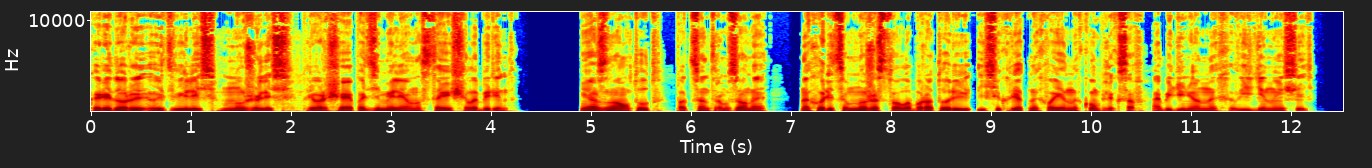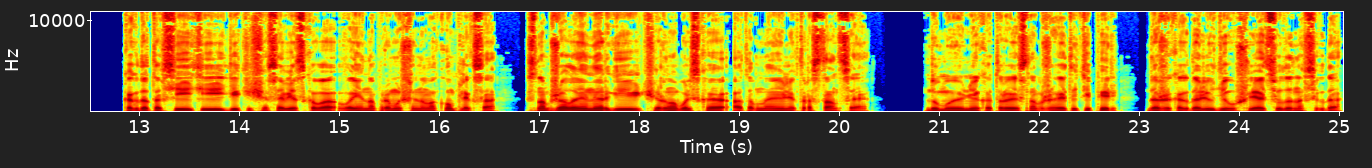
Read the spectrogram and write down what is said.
Коридоры ветвились, множились, превращая подземелье в настоящий лабиринт. Я знал, тут, под центром зоны, находится множество лабораторий и секретных военных комплексов, объединенных в единую сеть. Когда-то все эти детища советского военно-промышленного комплекса снабжала энергией Чернобыльская атомная электростанция. Думаю, некоторые снабжают и теперь, даже когда люди ушли отсюда навсегда.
